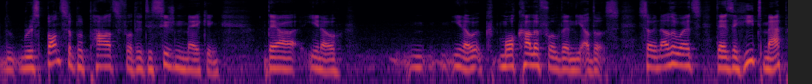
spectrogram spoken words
the responsible parts for the decision making they are you know you know more colorful than the others. So in other words, there's a heat map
